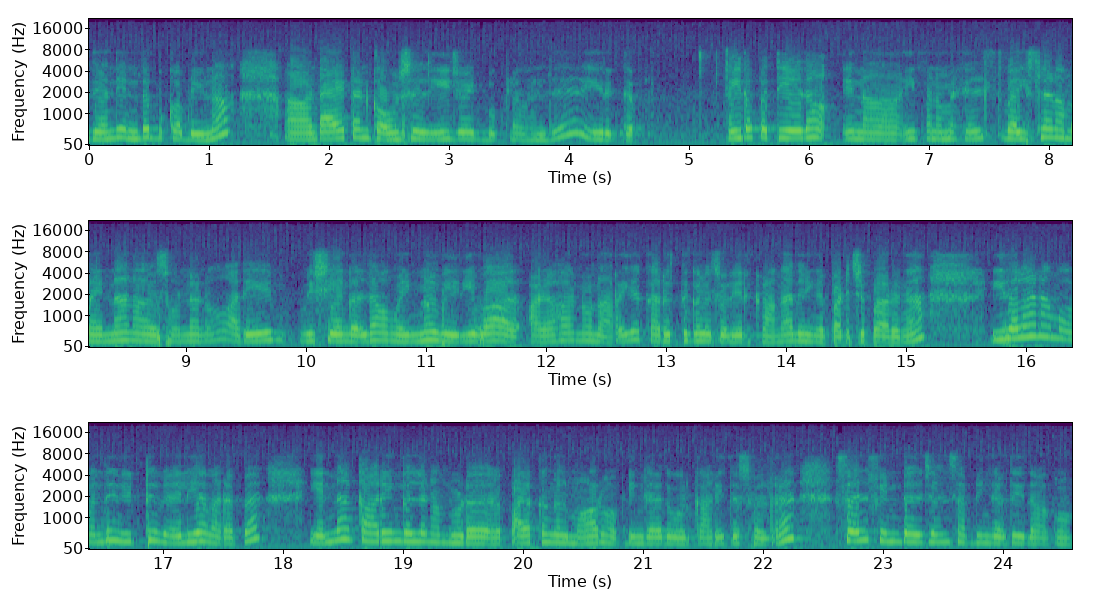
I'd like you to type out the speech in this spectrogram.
இது வந்து எந்த புக் அப்படின்னா டயட் அண்ட் கவுன்சில் ஈஜோயிட் புக்கில் வந்து இருக்குது இதை பற்றியே தான் நான் இப்போ நம்ம ஹெல்த் வைஸில் நம்ம என்ன நான் சொன்னனோ அதே விஷயங்கள் தான் அவங்க இன்னும் விரிவாக அழகாக இன்னும் நிறைய கருத்துக்களை சொல்லியிருக்கிறாங்க. அதை நீங்கள் படித்து பாருங்கள் இதெல்லாம் நம்ம வந்து விட்டு வெளியே வரப்ப என்ன காரியங்களில் நம்மளோட பழக்கங்கள் மாறும் அப்படிங்கிறது ஒரு காரியத்தை சொல்கிறேன் செல்ஃப் இன்டெலிஜென்ஸ் அப்படிங்கிறது இதாகும்.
